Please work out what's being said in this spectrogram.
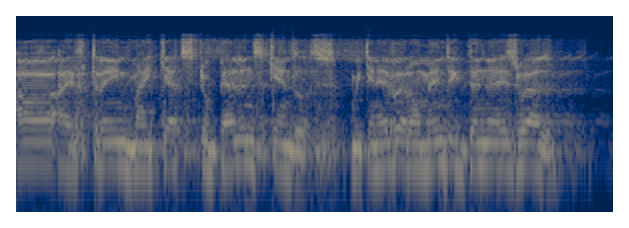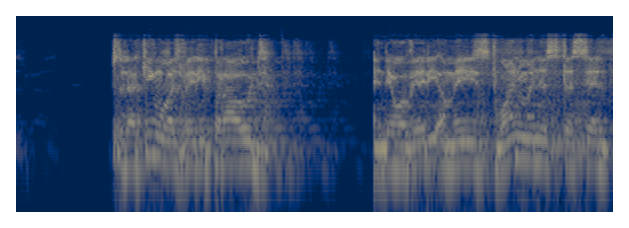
are I've trained my cats to balance candles. We can have a romantic dinner as well. So the king was very proud and they were very amazed. One minister said,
